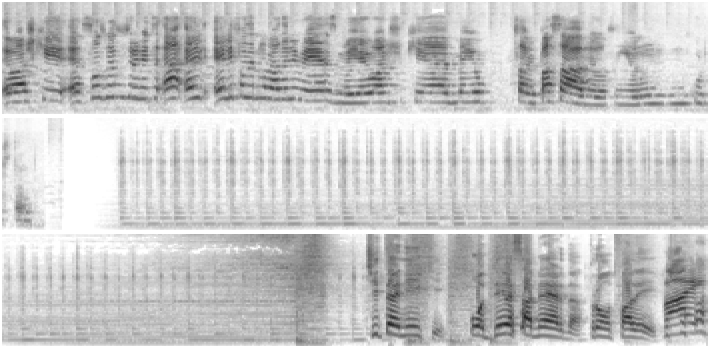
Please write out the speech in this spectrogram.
eu acho que é- são os mesmos trejeitos. É, ele- ele fazendo o papel dele mesmo, e eu acho que é meio, sabe, passável, assim, eu não, não curto tanto. Titanic! Odeio essa merda! Pronto, falei. Vai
